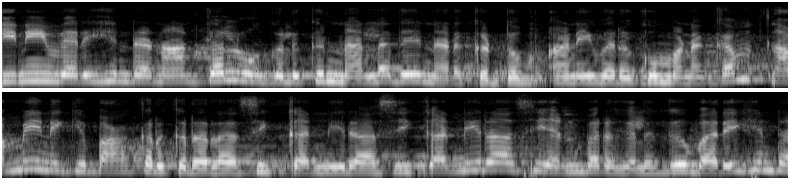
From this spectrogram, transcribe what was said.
இனி வருகின்ற நாட்கள் உங்களுக்கு நல்லதே நடக்கட்டும். அனைவருக்கும் வணக்கம். நம்ம இன்னைக்கு பார்க்கிருக்கிற ராசி கன்னிராசி. கன்னிராசி என்பர்களுக்கு வருகின்ற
